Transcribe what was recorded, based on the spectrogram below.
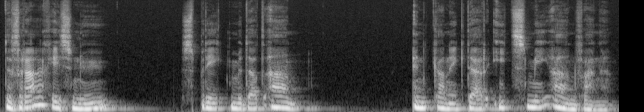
De vraag is nu: spreekt me dat aan? En kan ik daar iets mee aanvangen?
